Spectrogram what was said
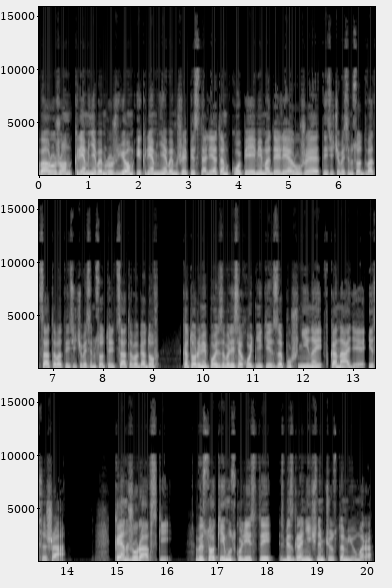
вооружен кремниевым ружьем и кремниевым же пистолетом, копиями модели оружия 1820-1830 годов, которыми пользовались охотники за пушниной в Канаде и США. Кен Журавский, высокий и мускулистый, с безграничным чувством юмора.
